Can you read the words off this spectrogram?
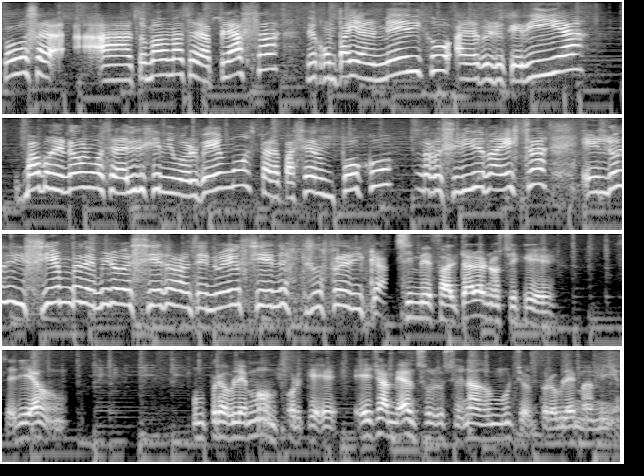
vamos a, tomar mate a la plaza, me acompaña el médico, a la peluquería. Vamos de nuevo a la Virgen y volvemos para pasear un poco. Me recibí de maestra el 2 de diciembre de 1999 siendo esquizofrénica. Si me faltara no sé qué, sería un, un problemón porque ellas me han solucionado mucho el problema mío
